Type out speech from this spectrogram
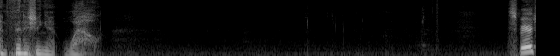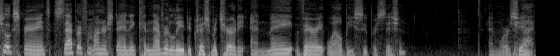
and finishing it well. Spiritual experience, separate from understanding, can never lead to Christian maturity and may very well be superstition. And worse yet,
